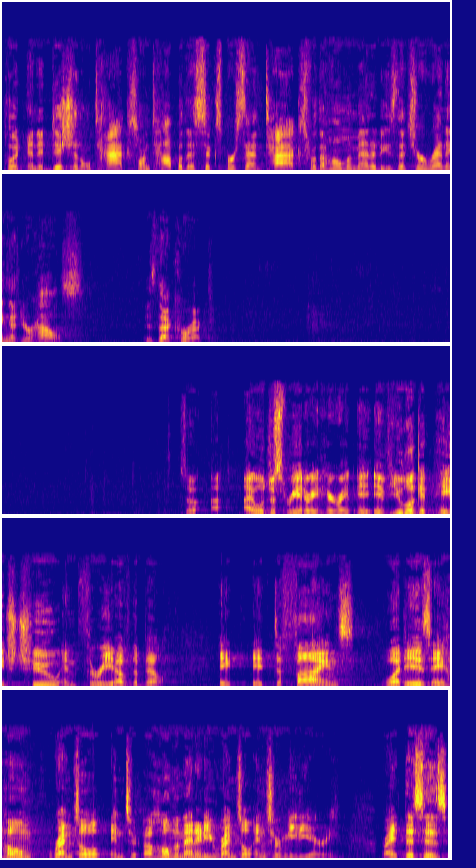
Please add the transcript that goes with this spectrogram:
put an additional tax on top of the 6% tax for the home amenities that you're renting at your house. Is that correct? So I- will just reiterate here, right? If you look at page two and three of the bill, it, it defines what is a home rental, inter, a home amenity rental intermediary, right? This is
